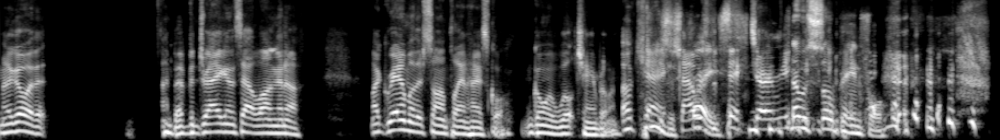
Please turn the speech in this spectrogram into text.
gonna go with it. I've I've been dragging this out long enough. My grandmother saw him play in high school. I'm going with Wilt Chamberlain. okay. Jesus that was the pick, Jeremy. That was so painful.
